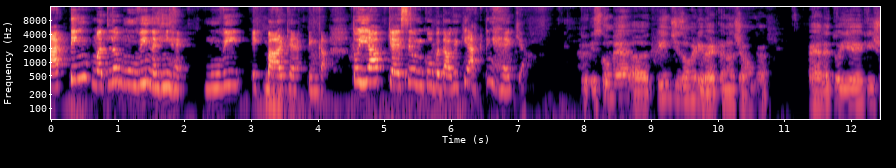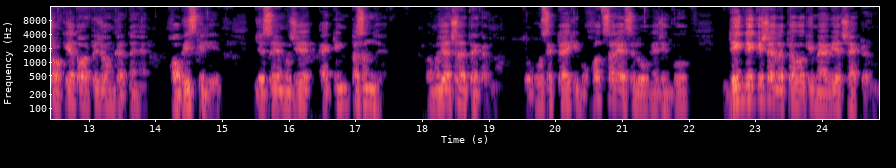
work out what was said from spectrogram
एक्टिंग मतलब मूवी नहीं है। मूवी एक पार्ट हम्म। है एक्टिंग का। तो ये आप कैसे उनको बताओगे कि एक्टिंग है क्या? तो इसको मैं तीन चीज़ों में डिवाइड करना चाहूँगा। पहले तो ये है कि शौकिया तौर पे जो हम करते हैं हॉबीज के लिए, जैसे मुझे एक्टिंग पसंद है और मुझे अच्छा लगता है करना। तो हो सकता है कि बहुत सारे ऐसे लोग हैं जिनको देख देख के शायद लगता होगा कि मैं भी अच्छा एक्टर हूँ।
